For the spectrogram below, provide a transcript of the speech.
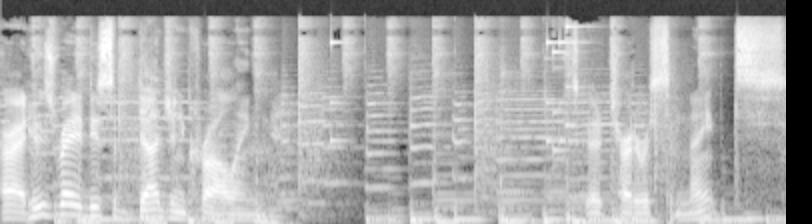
Alright, who's ready to do some dungeon crawling? Go to Tartarus tonight.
